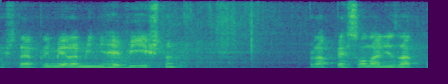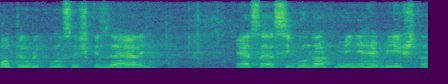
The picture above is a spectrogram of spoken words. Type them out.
Esta é a primeira mini revista para personalizar o conteúdo que vocês quiserem. Essa é a segunda mini revista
